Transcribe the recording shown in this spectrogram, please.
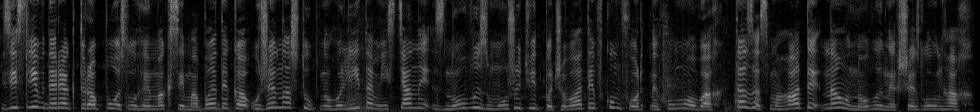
Зі слів директора послуги Максима Бедика, уже наступного літа містяни знову зможуть відпочивати в комфортних умовах та засмагати на оновлених шезлонгах.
